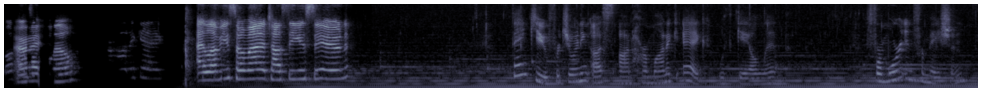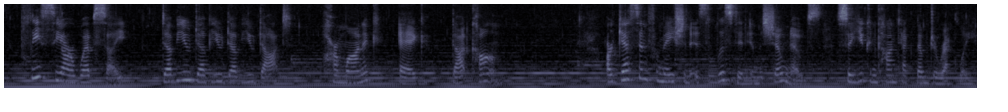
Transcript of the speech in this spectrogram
Welcome All right. Well, I love you so much. I'll see you soon. Thank you for joining us on Harmonic Egg with Gail Lynn. For more information, please see our website www.harmonicegg.com. Our guest information is listed in the show notes so you can contact them directly.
